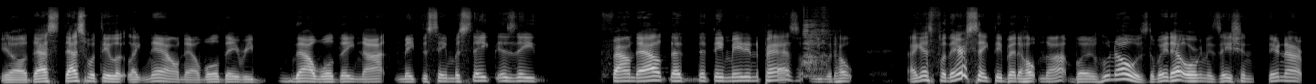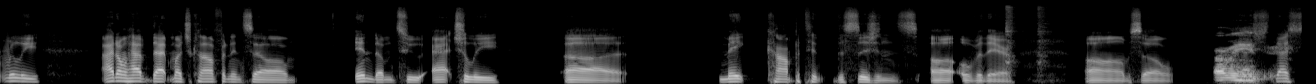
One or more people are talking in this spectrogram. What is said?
You know, that's that's what they look like now. Now, will they re now will they not make the same mistake as they found out that that they made in the past? You would hope. I guess for their sake they better hope not, but who knows? The way that organization, they're not really I don't have that much confidence um in them to actually uh make competent decisions uh over there. Um so I mean, that's that's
